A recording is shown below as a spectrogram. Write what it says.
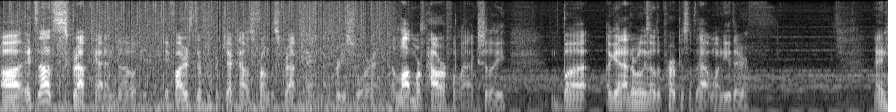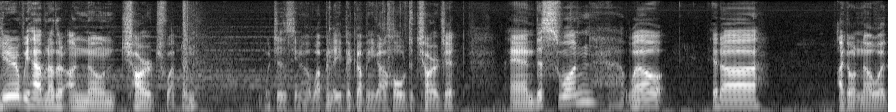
Uh, it's not a scrap cannon though. It, it, fires different projectiles from the scrap cannon, I'm pretty sure. A lot more powerful actually. But again, I don't really know the purpose of that one either. And here we have another unknown charge weapon, which is, you know, a weapon that you pick up and you gotta hold to charge it. And this one, well, it, uh, I don't know what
